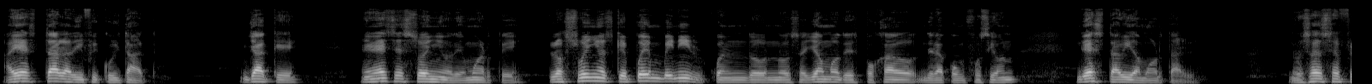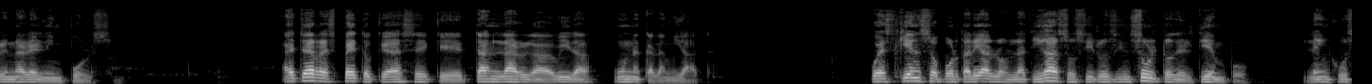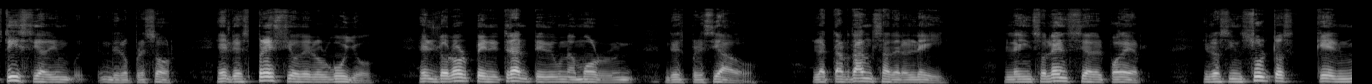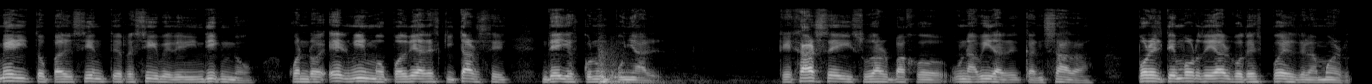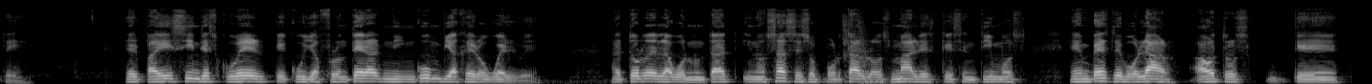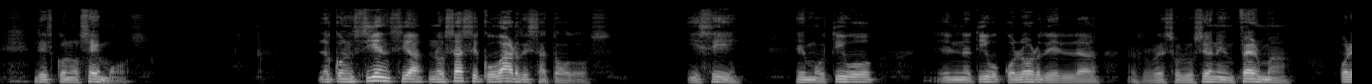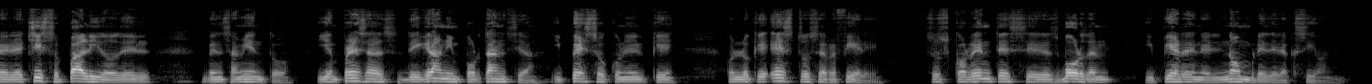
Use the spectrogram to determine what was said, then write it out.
Ahí está la dificultad, ya que en ese sueño de muerte los sueños que pueden venir cuando nos hayamos despojado de la confusión de esta vida mortal. Nos hace frenar el impulso. A este respeto que hace que tan larga vida una calamidad. Pues quién soportaría los latigazos y los insultos del tiempo, la injusticia del opresor, el desprecio del orgullo, el dolor penetrante de un amor despreciado, la tardanza de la ley, la insolencia del poder y los insultos que el mérito paciente recibe del indigno cuando él mismo podría desquitarse de ellos con un puñal. Quejarse y sudar bajo una vida cansada por el temor de algo después de la muerte. El país sin descubrir que cuya frontera ningún viajero vuelve. Aturde la voluntad y nos hace soportar los males que sentimos en vez de volar a otros que desconocemos. La conciencia nos hace cobardes a todos. Y sí, el motivo, el nativo color de la resolución enferma por el hechizo pálido del pensamiento y empresas de gran importancia y peso con el que con lo que esto se refiere. Sus corrientes se desbordan y pierden el nombre de la acción.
